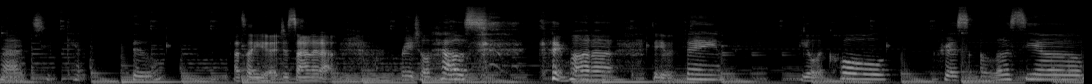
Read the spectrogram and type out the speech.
Latukefu. That's how you do it. Just sound it out. Rachel House, Kaimana, David Fane, Viola Cole, Chris Alosio,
